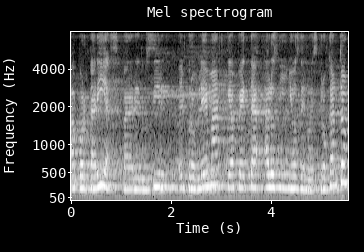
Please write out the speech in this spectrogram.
aportarías para reducir el problema que afecta a los niños de nuestro cantón?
